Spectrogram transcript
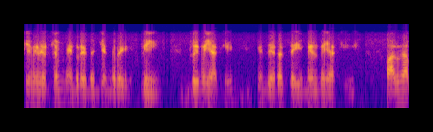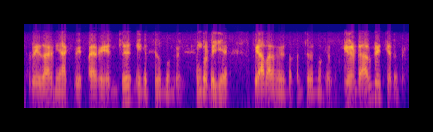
தீமைகளிட்டும் எங்களுடைய நெஞ்சங்களை நீ தூய்மையாக்கி இந்த இடத்தை மேல்மையாக்கி பாதுகாப்புடையதாக நீ ஆக்கி வைப்பாக என்று நீங்கள் திரும்புங்கள். உங்களுடைய வியாபாரங்களின் பக்கம் திரும்புங்கள். இரண்டு அருளை சேருங்கள்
